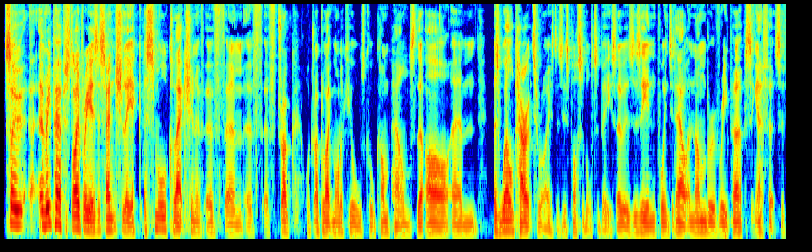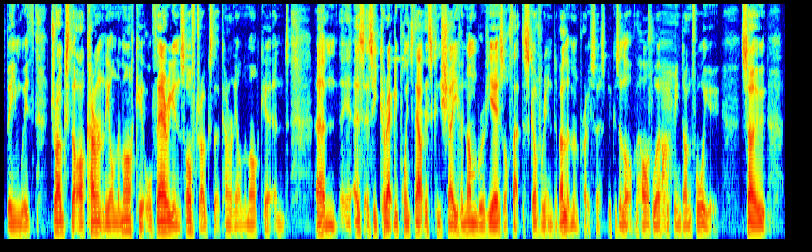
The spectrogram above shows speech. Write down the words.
So a repurposed library is essentially a, a small collection of of, um, of, of drug or drug-like molecules called compounds that are um, as well characterized as is possible to be. So, as, as Ian pointed out, a number of repurposing efforts have been with drugs that are currently on the market or variants of drugs that are currently on the market, and um, as, as he correctly pointed out, this can shave a number of years off that discovery and development process because a lot of the hard work has been done for you. So,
